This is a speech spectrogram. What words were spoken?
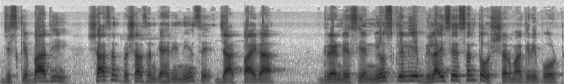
जिसके बाद ही शासन प्रशासन गहरी नींद से जाग पाएगा। ग्रैंड एशियन न्यूज़ के लिए भिलाई से संतोष शर्मा की रिपोर्ट।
